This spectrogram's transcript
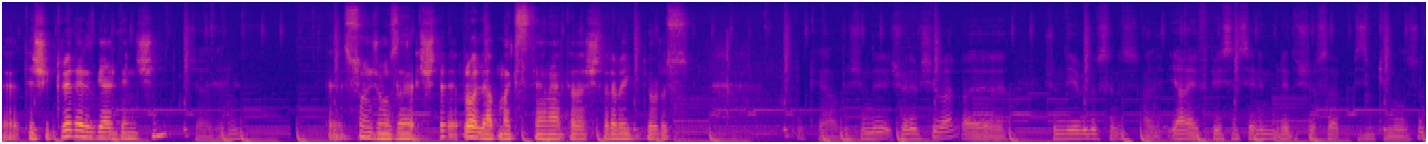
Ee, teşekkür ederiz geldiğin için. Rica ederim. Ee, sunucumuza işte rol yapmak isteyen arkadaşlara bekliyoruz. Şimdi şöyle bir şey var. Ee, şunu diyebilirsiniz. Hani ya FPS'in senin bile düşüyorsa bizimki ne olsun?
